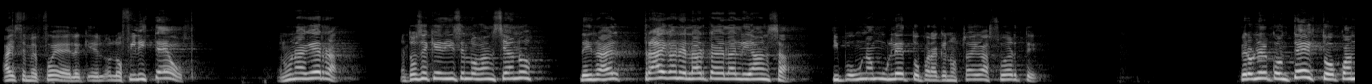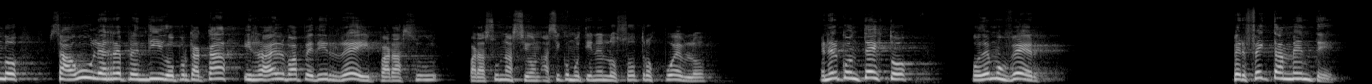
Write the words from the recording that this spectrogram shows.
ay se me fue, los filisteos en una guerra. Entonces, ¿qué dicen los ancianos de Israel? Traigan el arca de la alianza, tipo un amuleto para que nos traiga suerte. Pero en el contexto, cuando Saúl es reprendido porque acá Israel va a pedir rey para su, para su nación, así como tienen los otros pueblos. En el contexto podemos ver perfectamente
